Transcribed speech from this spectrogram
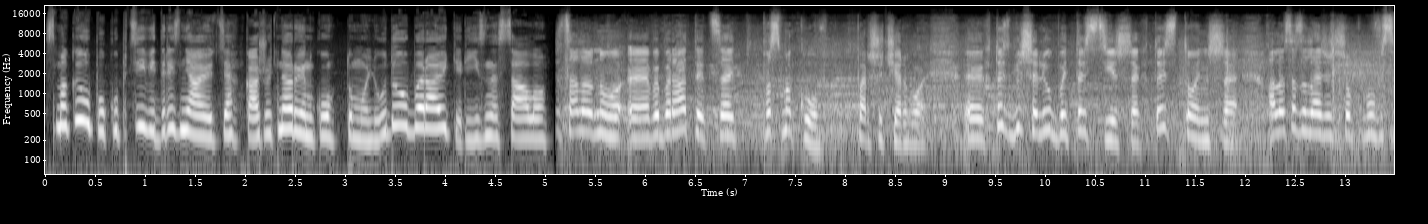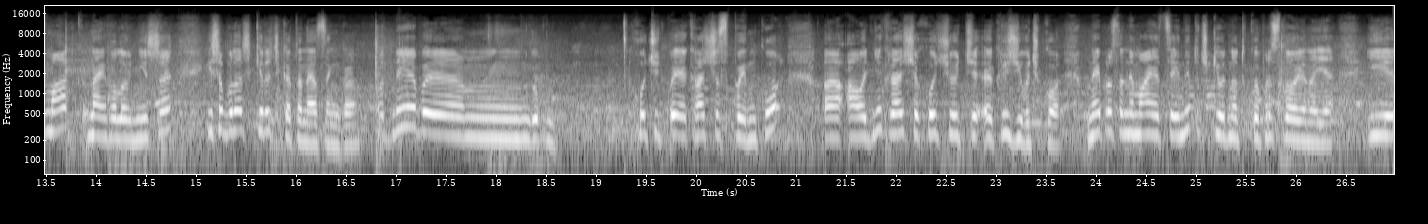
Смаки у покупців відрізняються, кажуть на ринку, тому люди обирають різне сало. Сало ну, е, вибирати це по смаку. В першу чергу Е, хтось більше любить товстіше, хтось тоньше, але все залежить, щоб був смак найголовніше, і щоб була шкірочка тонесенька. Одні е, хочуть е, краще спинку, е, а одні краще хочуть крижівочку. В неї просто немає цієї ниточки одної такої прослоєної. І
